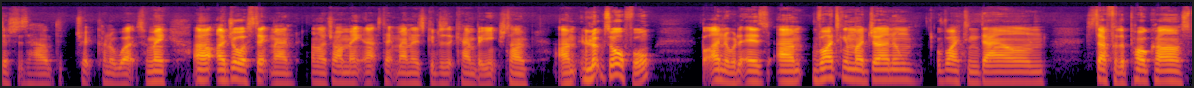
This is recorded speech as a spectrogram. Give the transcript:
this is how the trick kind of works for me. Uh, I draw a stick man and I try and make that stick man as good as it can be each time. Um, it looks awful, but I know what it is. Um, writing in my journal, writing down stuff for the podcast,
